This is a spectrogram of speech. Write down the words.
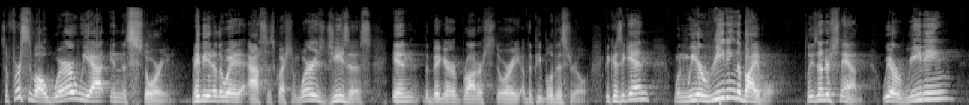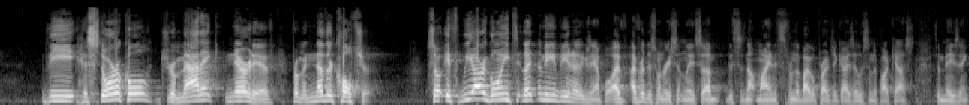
So, first of all, where are we at in the story? Maybe another way to ask this question where is Jesus in the bigger, broader story of the people of Israel? Because again, when we are reading the Bible, please understand, we are reading the historical, dramatic narrative from another culture. So if we are going to, let, let me give you another example. I've, I've heard this one recently, so I'm, this is not mine. This is from the Bible Project guys. I listen to the podcast. It's amazing.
